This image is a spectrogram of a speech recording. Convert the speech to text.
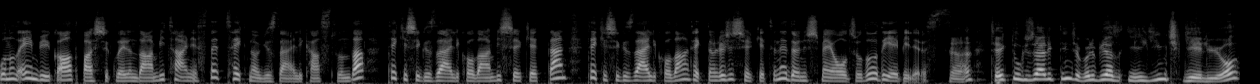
bunun en büyük alt başlıklarından bir tanesi de tekno güzellik aslında. Tek işi güzellik olan bir şirketten tek işi güzellik olan teknoloji şirketine dönüşme yolculuğu diyebiliriz. Ha, tekno güzellik deyince böyle biraz ilginç geliyor.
